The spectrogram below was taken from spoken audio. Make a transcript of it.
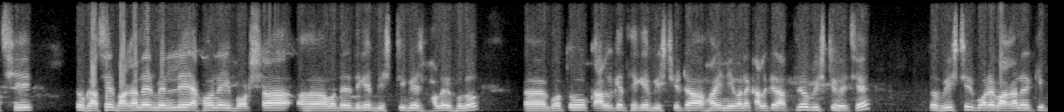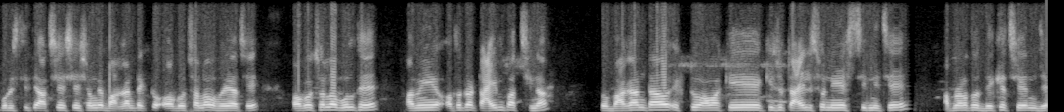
আছি। তো গাছের বাগানের মেনলি এখন এই বর্ষা আমাদের এদিকে বৃষ্টি বেশ ভালোই হলো। গত কালকে থেকে বৃষ্টিটা হয়নি মানে কালকে রাত্রেও বৃষ্টি হয়েছে। তো বৃষ্টির পরে বাগানের কি পরিস্থিতি আছে, সেই সঙ্গে বাগানটা একটু অগোছালাও হয়ে আছে। অগোছালো বলতে আমি অতটা টাইম পাচ্ছি না। তো বাগানটাও একটু আমাকে কিছু টাইলসও নিয়ে এসেছি নিচে। আপনারা তো দেখেছেন যে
